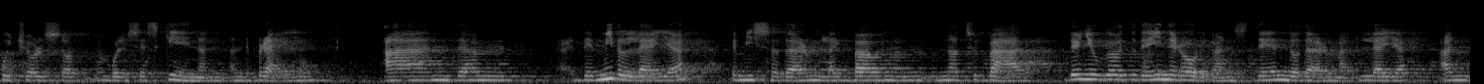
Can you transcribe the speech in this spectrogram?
which also involves skin and, and the brain, and um, the middle layer, the mesoderm, like bone, not too bad. Then you go to the inner organs, the endoderm layer, and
